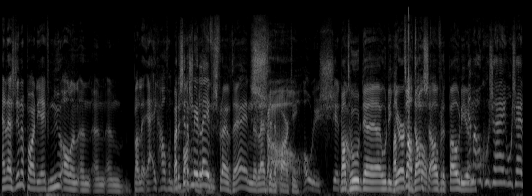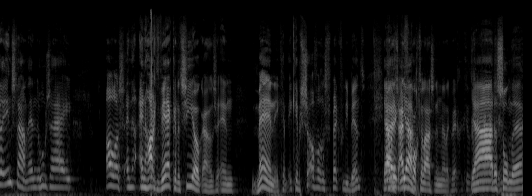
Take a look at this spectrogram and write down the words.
en Les Dinner Party heeft nu al een, een, een, een palet. Ja, ik hou van Maar er zit ook meer levensvreugde hè, in de Zo, Dinner Party. holy shit, Want man. hoe de, hoe de jurken dansen over het podium. Nee, maar ook hoe zij, hoe zij erin staan. En hoe zij alles... En, en hard werken, dat zie je ook aan ze. En man, ik heb, ik heb zoveel respect voor die band. Ja, hij is uitverkocht helaas in de Melkweg. Ja, dat is zonde, hè?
